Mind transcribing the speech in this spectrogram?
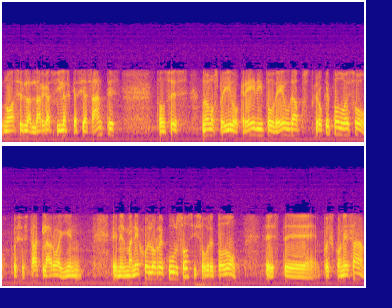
no haces las largas filas que hacías antes. Entonces, no hemos pedido crédito, deuda, pues creo que todo eso pues está claro ahí en, en el manejo de los recursos y sobre todo este pues con esa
